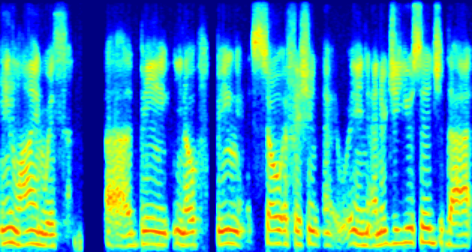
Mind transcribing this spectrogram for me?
in line with uh, being, you know, being so efficient in energy usage that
